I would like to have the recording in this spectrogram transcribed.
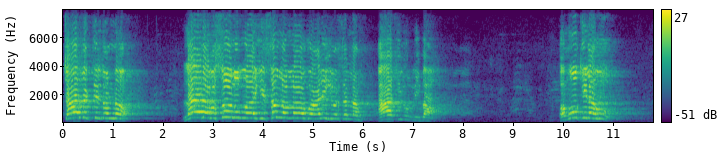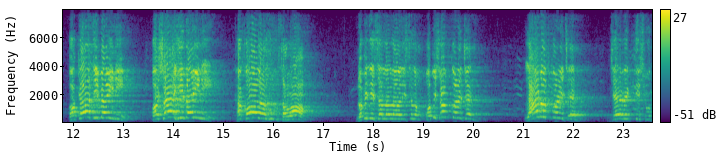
চার ব্যক্তির জন্য। রিবা। অমুকিলাহু অকাজিবাইনি সকল আহু সাওয়া নবীজি সাল্লাল্লাহু আলাইহি সাল্লাম অভিশাপ করেছেন, লানত করেছেন, যে ব্যক্তি সুদ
